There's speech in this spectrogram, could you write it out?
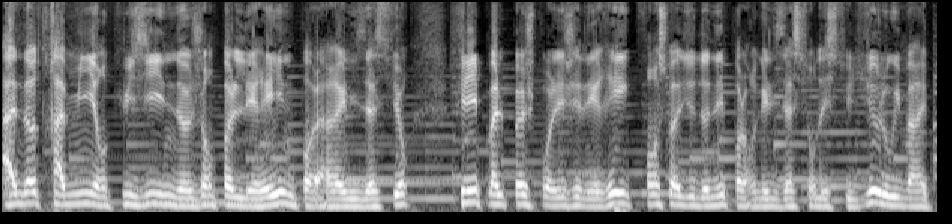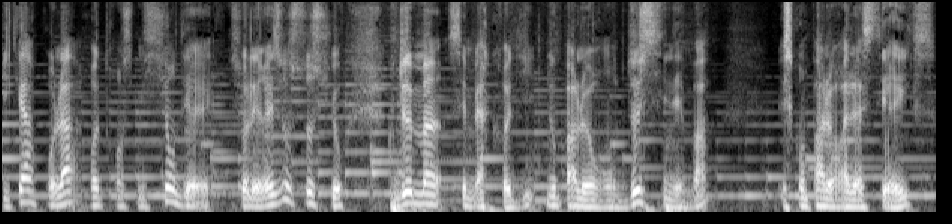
à notre ami en cuisine Jean-Paul Lérine pour la réalisation, Philippe Malpeuch pour les génériques, François Dieudonné pour l'organisation des studios, Louis-Marie Picard pour la retransmission sur les réseaux sociaux. Demain, c'est mercredi, nous parlerons de cinéma. Est-ce qu'on parlera d'Astérix?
